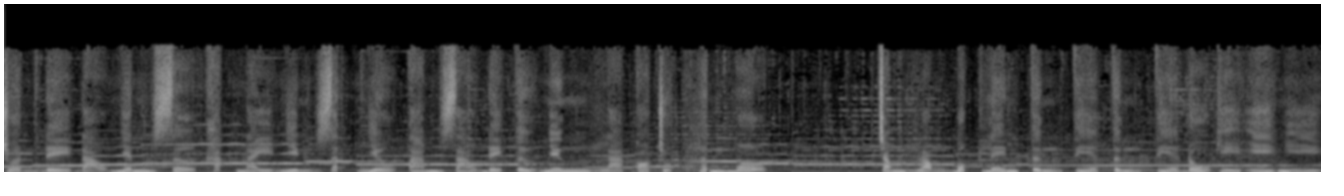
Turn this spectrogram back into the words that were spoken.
Chuẩn đề đạo nhân giờ khắc này nhìn rất nhiều tam giáo đệ tử nhưng là có chút hâm mộ. Trong lòng bốc lên từng tia từng tia đố kỳ ý nghĩ.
